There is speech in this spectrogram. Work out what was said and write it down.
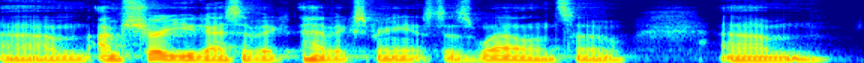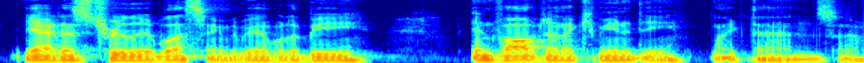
um, I'm sure you guys have have experienced as well. And so, um, yeah, it is truly a blessing to be able to be involved in a community like that. So,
